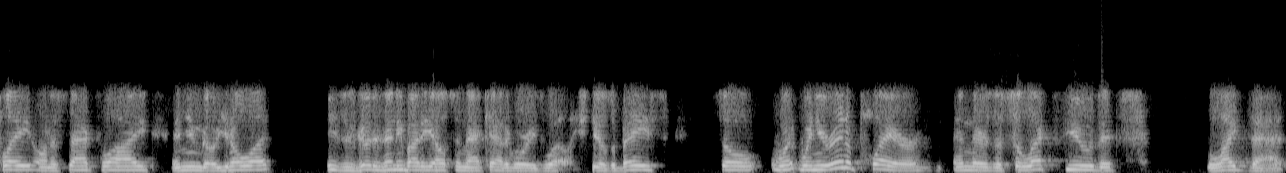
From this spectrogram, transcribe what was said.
plate on a sac fly, and you can go, you know what? he's as good as anybody else in that category as well. He steals a base. So when, when you're in a player and there's a select few that's like that,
